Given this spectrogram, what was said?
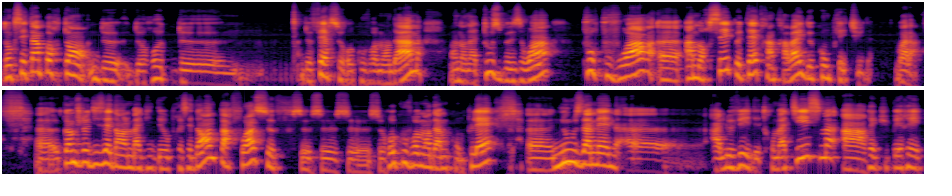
Donc, c'est important de, de, faire ce recouvrement d'âme. On en a tous besoin pour pouvoir euh, amorcer peut-être un travail de complétude. Voilà. Euh, comme je le disais dans ma vidéo précédente, parfois ce, recouvrement d'âme complet euh, nous amène à lever des traumatismes, à récupérer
